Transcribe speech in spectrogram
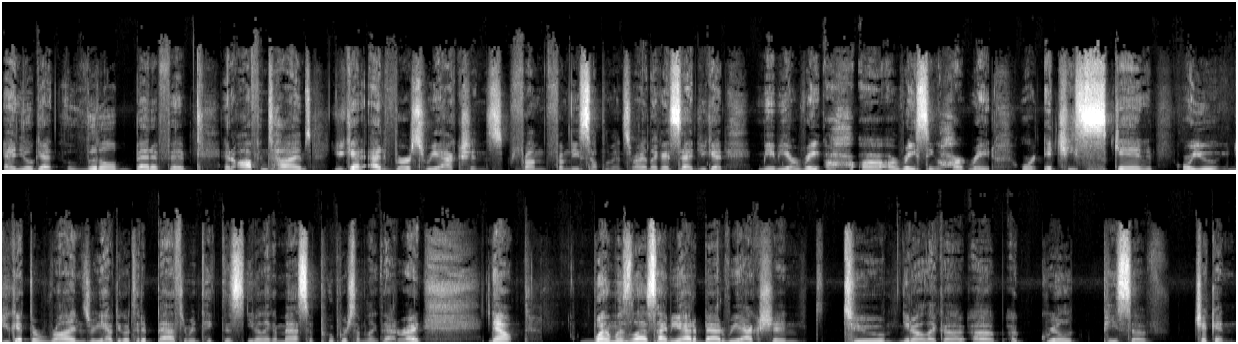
and you'll get little benefit. And oftentimes you get adverse reactions from from these supplements right? Like i said you get maybe a rate a, a, racing heart rate or itchy skin or you you get the runs or you have to go to the bathroom and take this you know like a massive poop or something like that right? Now when was the last time you had a bad reaction to you know like a, a, a grilled piece of chicken,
